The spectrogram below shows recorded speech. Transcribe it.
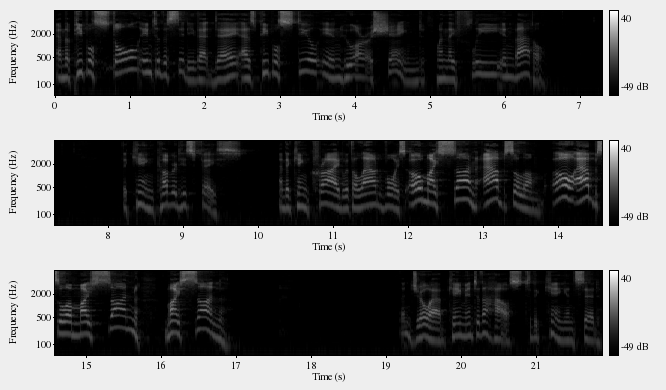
And the people stole into the city that day as people steal in who are ashamed when they flee in battle. The king covered his face and the king cried with a loud voice, Oh, my son, Absalom! Oh, Absalom, my son, my son! Then Joab came into the house to the king and said,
